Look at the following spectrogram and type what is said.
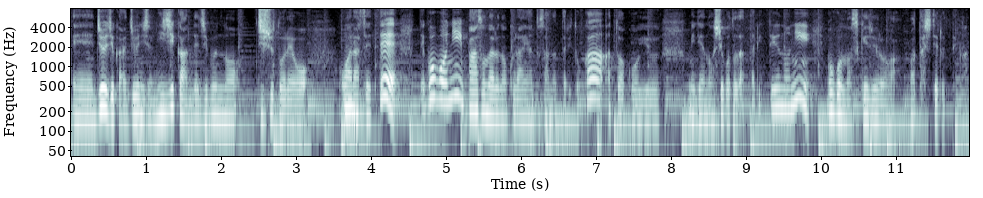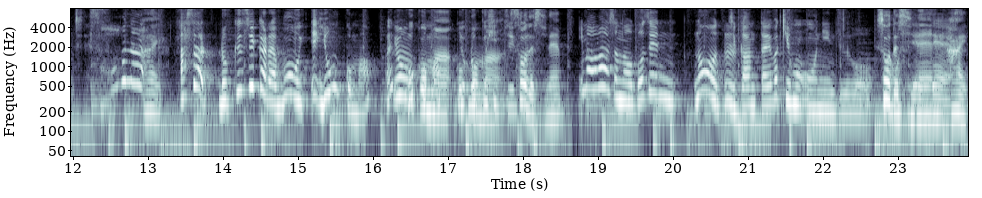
えー10時から12時の2時間で自分の自主トレを終わらせて、で午後にパーソナルのクライアントさんだったりとかあとはこういうメディアのお仕事だったりっていうのに午後のスケジュールは渡してるって感じです。そうはい、朝6時からもうえ4コマ？え？4コマ5 5コマ。6 7そうですね。今はその午前の時間帯は基本大人数を、まあそうですね。はい。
